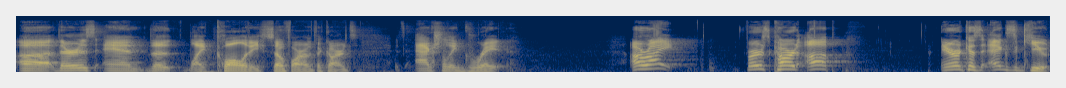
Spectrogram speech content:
uh there is and the like quality so far of the cards. It's actually great. All right. First card up. Erica's Exeggcute.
